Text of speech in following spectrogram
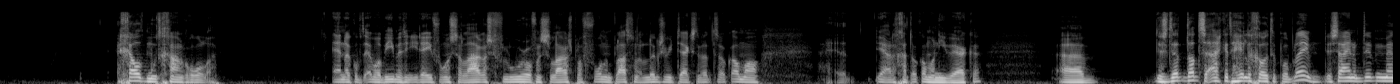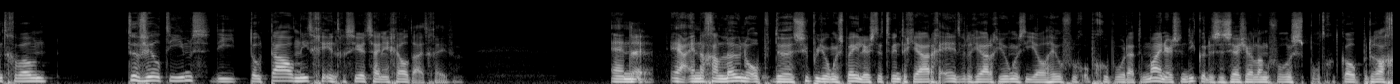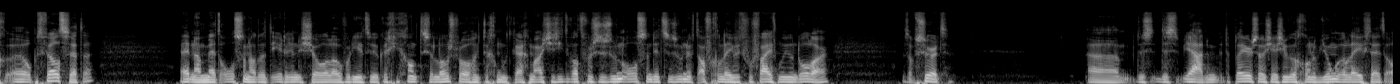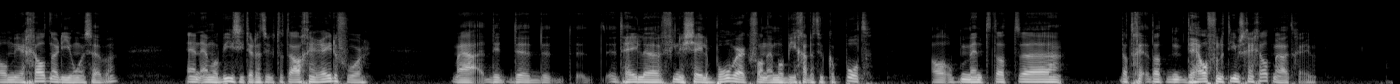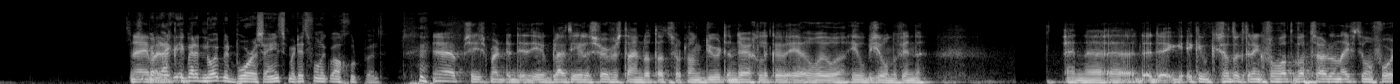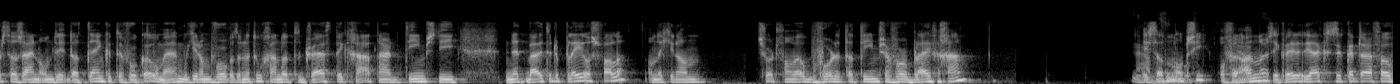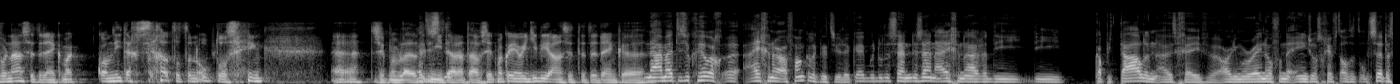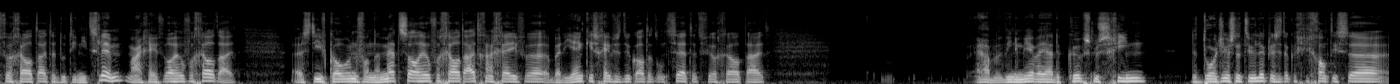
geld moet gaan rollen. En dan komt MLB met een idee voor een salarisvloer of een salarisplafond in plaats van een luxury tax. En dat is ook allemaal, ja, dat gaat ook allemaal niet werken. Uh, dus dat, dat is eigenlijk het hele grote probleem. Er zijn op dit moment gewoon te veel teams die totaal niet geïnteresseerd zijn in geld uitgeven. En, ja, en dan gaan leunen op de superjonge spelers, de 20-jarige, 21-jarige jongens die al heel vroeg opgeroepen worden uit de minors. En die kunnen ze zes jaar lang voor een spotgoedkoop bedrag uh, op het veld zetten. En nou, Matt Olsen hadden het eerder in de show al over, die natuurlijk een gigantische loonsverhoging tegemoet krijgt. Maar als je ziet wat voor seizoen Olsen dit seizoen heeft afgeleverd voor 5 miljoen dollar, is absurd. Um, dus, dus ja, de, de Player Association wil gewoon op jongere leeftijd al meer geld naar die jongens hebben. En MLB ziet er natuurlijk totaal geen reden voor. Maar ja, dit, de, de, het hele financiële bolwerk van MLB gaat natuurlijk kapot. Al op het moment dat, uh, dat, dat de helft van de teams geen geld meer uitgeven. Dus nee, ik, ben, maar ik, ik, ben het nooit met Boris eens, maar dit vond ik wel een goed punt. ja, precies. Maar ik blijf de hele service time dat dat zo lang duurt en dergelijke heel, heel, heel bijzonder vinden. En uh, ik, ik, zat ook te denken van wat, wat zou dan eventueel een voorstel zijn om dit, dat tanken te voorkomen? Hè? Moet je dan bijvoorbeeld er naartoe gaan dat de draftpick gaat naar de teams die net buiten de playoffs vallen? Omdat je dan soort van wel bevordert dat teams ervoor blijven gaan? Nou, is dat een optie? Of een anders? Ik, weet, ja, ik, ik, heb daar even over na zitten denken, maar ik kwam niet echt snel tot een oplossing. Uh, dus ik ben blij dat ik niet daar aan tafel zit. Maar kun je wat jullie aan zitten te denken? Nou, maar het is ook heel erg uh, eigenaarafhankelijk natuurlijk. Ik bedoel, er zijn, er zijn eigenaren die, die kapitalen uitgeven. Arnie Moreno van de Angels geeft altijd ontzettend veel geld uit. Dat doet hij niet slim, maar hij geeft wel heel veel geld uit. Uh, Steve Cohen van de Mets zal heel veel geld uit gaan geven. Bij de Yankees geven ze natuurlijk altijd ontzettend veel geld uit. Ja, wie meer? Ja, de Cubs misschien. De Dodgers natuurlijk. Er zit ook een gigantische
